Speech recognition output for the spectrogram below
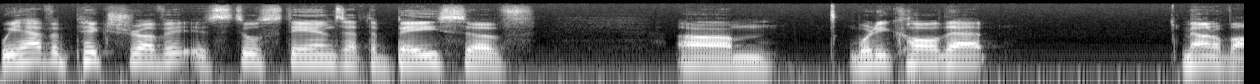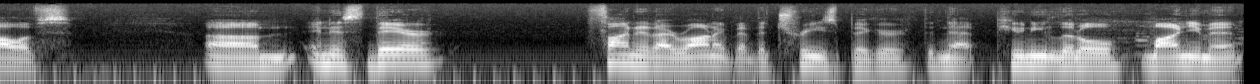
We have a picture of it. It still stands at the base of, um, what do you call that? Mount of Olives. Um, and it's there. Find it ironic that the tree's bigger than that puny little monument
